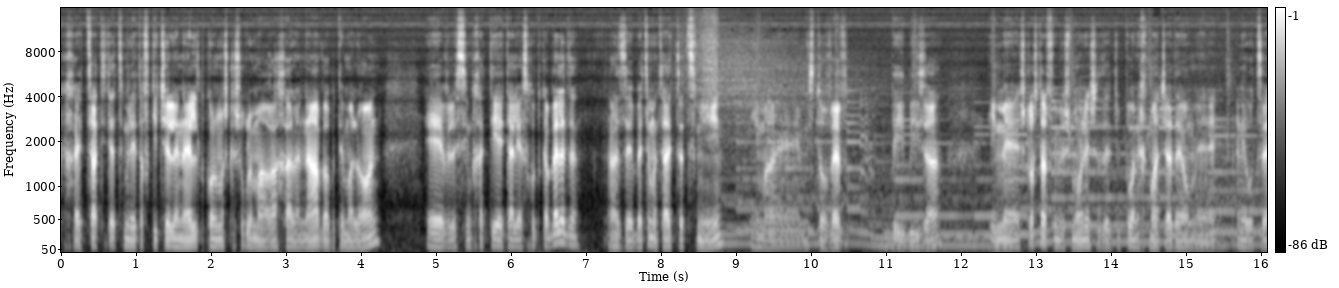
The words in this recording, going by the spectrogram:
ככה הצעתי את עצמי לתפקיד של לנהל את כל מה שקשור למערך ההלנה והבתי מלון, ולשמחתי הייתה לי הזכות לקבל את זה. אז בעצם מצאתי את עצמי עם מסתובב באביזה. עם 3008, שזה ג'יפו נחמד שעד היום אני רוצה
